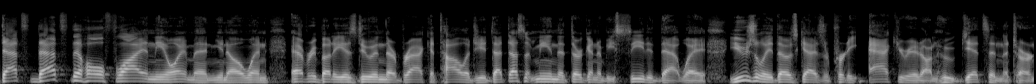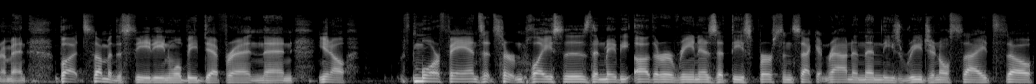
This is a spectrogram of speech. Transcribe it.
that's that's the whole fly in the ointment, you know, when everybody is doing their bracketology. That doesn't mean that they're going to be seeded that way. Usually those guys are pretty accurate on who gets in the tournament, but some of the seeding will be different. And then, you know, more fans at certain places than maybe other arenas at these first and second round and then these regional sites. So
